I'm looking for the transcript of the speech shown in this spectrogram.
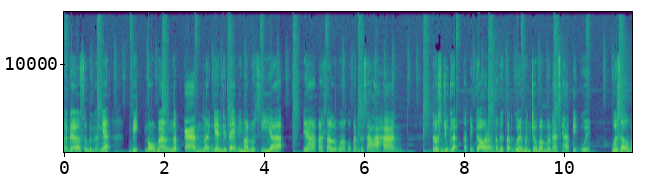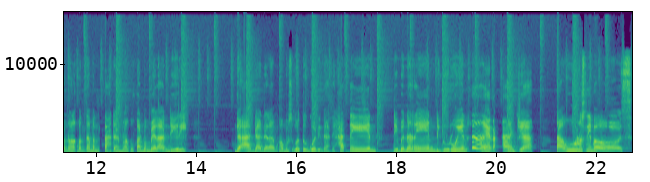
Padahal sebenarnya big no banget kan. Lagian kita ini manusia yang akan selalu melakukan kesalahan. Terus juga ketika orang terdekat gue mencoba menasihati gue, gue selalu menolak mentah-mentah dan melakukan pembelaan diri. Gak ada dalam kamus gue tuh gue dinasehatin, dibenerin, diguruin, Hah, enak aja. Taurus nih bos.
